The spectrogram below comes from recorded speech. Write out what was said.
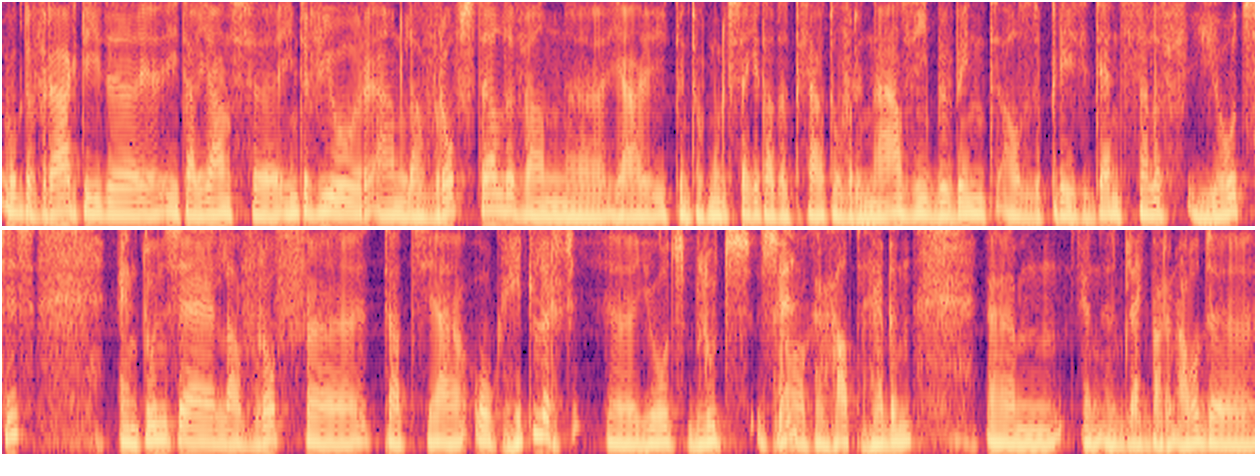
ook de vraag die de Italiaanse interviewer aan Lavrov stelde. Van, uh, ja, je kunt toch moeilijk zeggen dat het gaat over een nazi-bewind als de president zelf Joods is. En toen zei Lavrov uh, dat ja, ook Hitler uh, Joods bloed zou gehad hebben. Um, en, blijkbaar een oude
